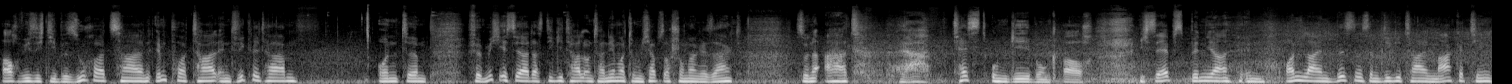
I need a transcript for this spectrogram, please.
auch wie sich die Besucherzahlen im Portal entwickelt haben. Und ähm, für mich ist ja das digitale Unternehmertum, ich habe es auch schon mal gesagt, so eine Art ja, Testumgebung auch. Ich selbst bin ja im Online-Business, im digitalen Marketing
